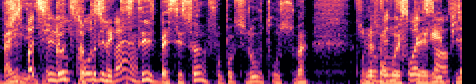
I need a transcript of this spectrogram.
Ben, pas tu l'ouvres trop pas souvent. d'électricité, ben c'est ça. Faut pas que tu l'ouvres trop souvent. Tu Bref, on va espérer. puis-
